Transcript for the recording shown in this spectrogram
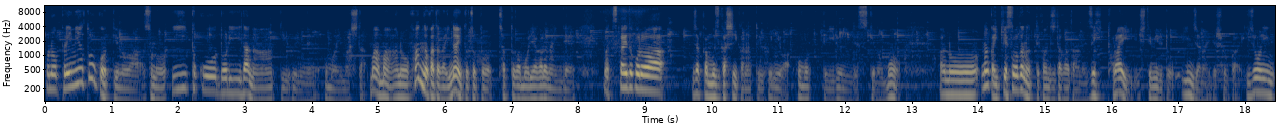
このプレミア投稿っていうのはそのいいとこ取りだなっていうふうにね思いました。まあまああのファンの方がいないとちょっとチャットが盛り上がらないんで、まあ、使いどころは若干難しいかなというふうには思っているんですけどもあのなんかいけそうだなって感じた方はね是非トライしてみるといいんじゃないでしょうか。非常に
